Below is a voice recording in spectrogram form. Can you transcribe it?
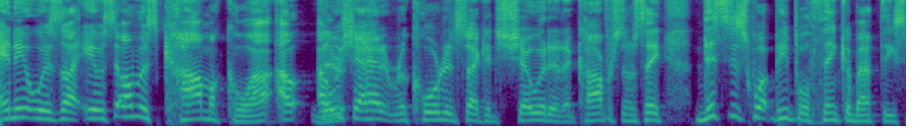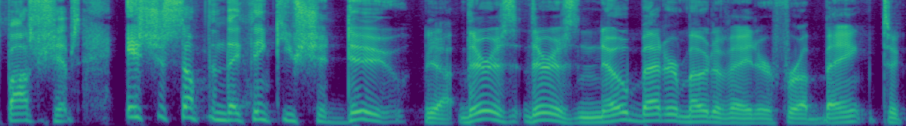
And it was like it was almost comical. I, I, I wish I had it recorded so I could show it at a conference and say, "This is what people think about these sponsorships. It's just something they think you should do." Yeah, there is there is no better motivator for a bank to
